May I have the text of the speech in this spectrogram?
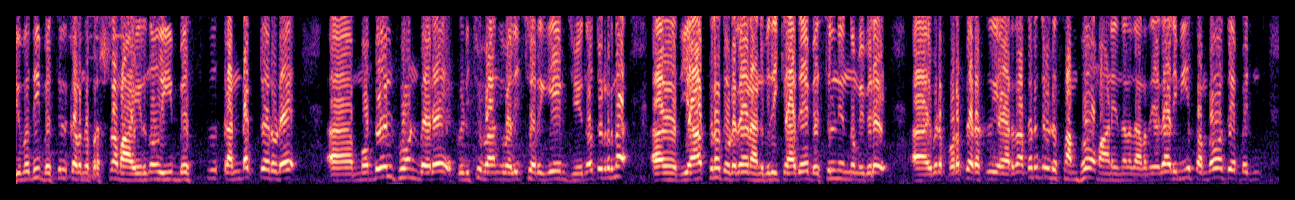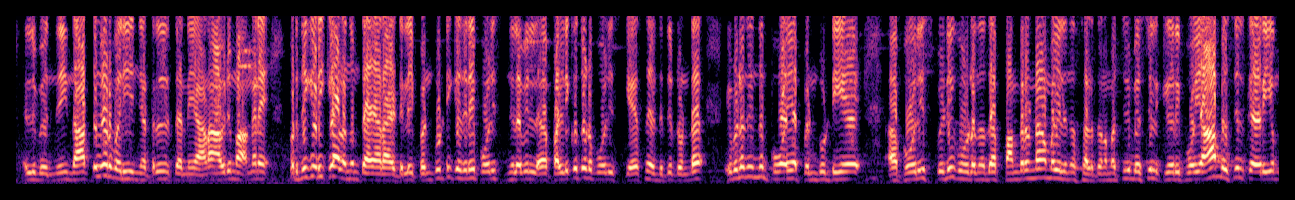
യുവതി ബസ്സിൽ കടന്ന് പ്രശ്നമായിരുന്നു. ഈ ബസ് കണ്ടക്ടറുടെ മൊബൈൽ ഫോൺ വരെ പിടിച്ചു വാങ്ങി വലിച്ചെറിയുകയും ചെയ്യുന്നു. തുടർന്ന് യാത്ര തുടരാൻ അനുവദിക്കാതെ ബസ്സിൽ നിന്നും ഇവരെ ഇവിടെ പുറത്തിറക്കുകയായിരുന്നു. അത്തരത്തിലൊരു സംഭവമാണ് ഇന്നലെ നടന്നത്. ഏതായാലും ഈ സംഭവത്തെ ഈ നാട്ടുകാർ വലിയ ഞെട്ടലിൽ തന്നെയാണ്. അവരും അങ്ങനെ പ്രതികരിക്കാനൊന്നും തയ്യാറായിട്ടില്ല. ഈ പെൺകുട്ടിക്കെതിരെ പോലീസ് നിലവിൽ പള്ളിക്കത്തോട് പോലീസ് കേസ് എടുത്തിട്ടുണ്ട് ഇവിടെ നിന്നും പോയ പെൺകുട്ടിയെ പോലീസ് പിടികൂടുന്നത് പന്ത്രണ്ടാം മൈൽ എന്ന സ്ഥലത്താണ് മറ്റൊരു ബസ്സിൽ കയറിപ്പോയി ആ ബസ്സിൽ കയറിയും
